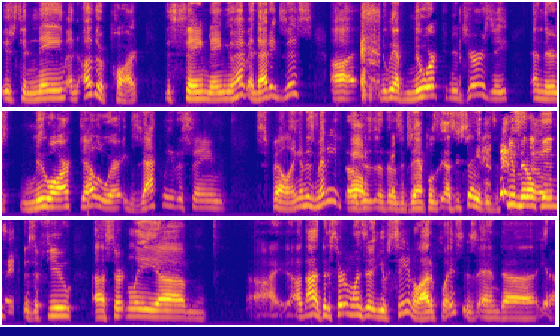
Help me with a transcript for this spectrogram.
is to name another part the same name you have, and that exists. Uh, we have Newark, New Jersey, and there's Newark, Delaware, exactly the same spelling. And there's many of those, of those examples. As you say, there's a few Oh. It's so Middletons, there's a few uh, certainly. Um, I, I, but there's certain ones that you see in a lot of places, and uh, you know,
